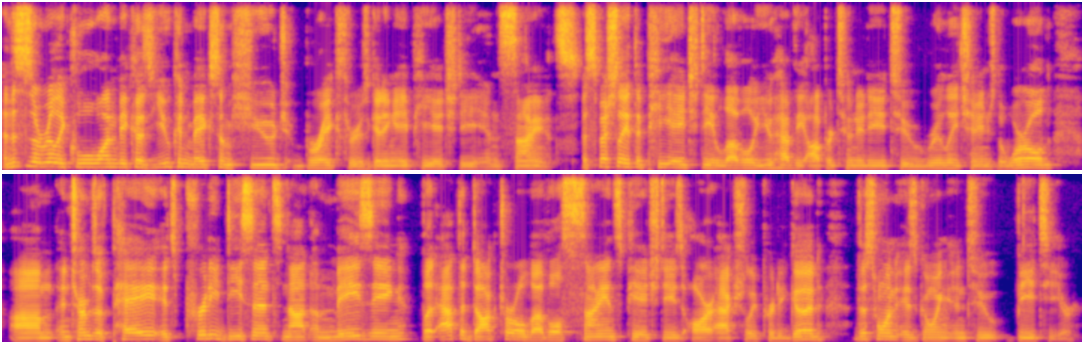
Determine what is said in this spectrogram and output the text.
And this is a really cool one because you can make some huge breakthroughs getting a PhD in science. Especially at the PhD level, you have the opportunity to really change the world. Um, in terms of pay, it's pretty decent, not amazing, but at the doctoral level, science PhDs are actually pretty good. This one is going into B tier.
